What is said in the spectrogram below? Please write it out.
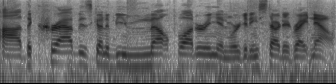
Uh, the crab is gonna be mouth-watering and we're getting started right now.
